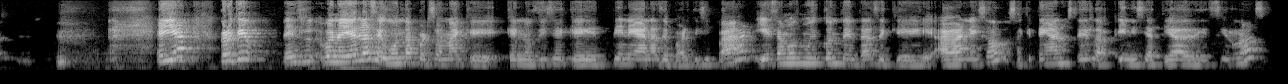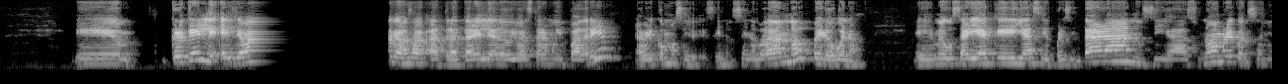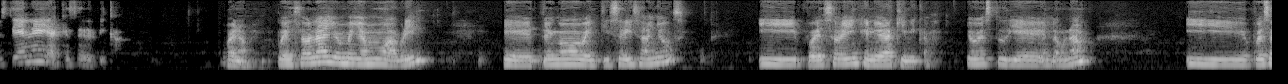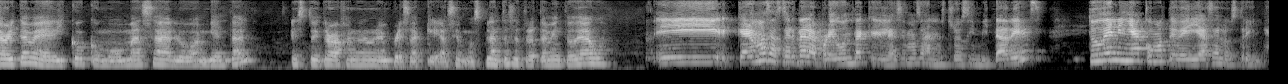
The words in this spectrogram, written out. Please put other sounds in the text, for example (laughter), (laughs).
ella creo que es, bueno, ella es la segunda persona que, que, nos dice que tiene ganas de participar y estamos muy contentas de que hagan eso, o sea, que tengan ustedes la iniciativa de decirnos. Eh, creo que el, tema que vamos a, a, tratar el día de hoy va a estar muy padre, a ver cómo se, se, se nos va dando, pero bueno, eh, me gustaría que ella se presentara, nos diga su nombre, cuántos años tiene y a qué se dedica. Bueno, pues hola, yo me llamo Abril, eh, tengo 26 años y pues soy ingeniera química. Yo estudié en la UNAM y pues ahorita me dedico como más a lo ambiental. Estoy trabajando en una empresa que hacemos plantas de tratamiento de agua. Y queremos hacerte la pregunta que le hacemos a nuestros invitados. ¿Tú de niña cómo te veías a los 30?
